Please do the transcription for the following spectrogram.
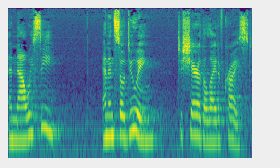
and now we see, and in so doing, to share the light of Christ.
